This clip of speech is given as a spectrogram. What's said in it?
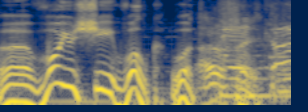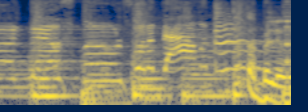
э, воющий волк. Вот. Это блюз.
